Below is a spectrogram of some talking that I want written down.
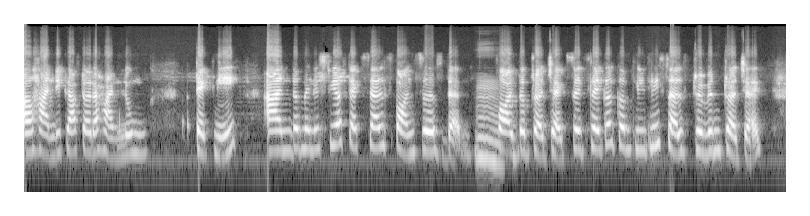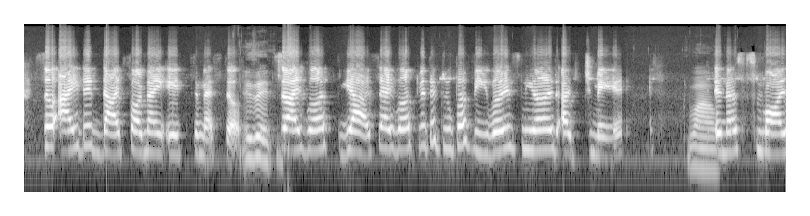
a handicraft or a handloom technique and the Ministry of Textiles sponsors them Mm. for the project. So it's like a completely self-driven project. So I did that for my eighth semester. is it So I worked, yeah, so I worked with a group of weavers near Ajmer wow in a small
